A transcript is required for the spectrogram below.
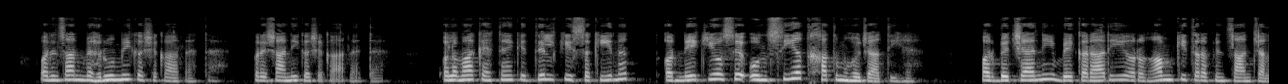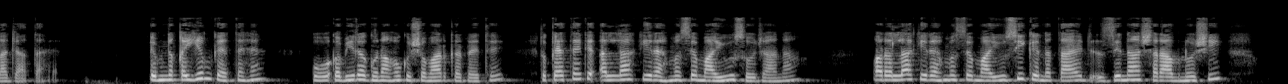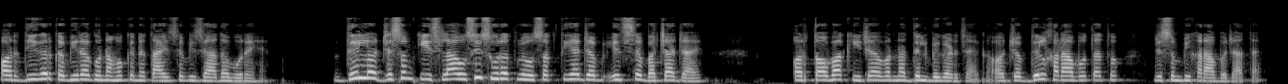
اور انسان محرومی کا شکار رہتا ہے، پریشانی کا شکار رہتا ہے۔ علماء کہتے ہیں کہ دل کی سکینت اور نیکیوں سے انسیت ختم ہو جاتی ہے اور بے چینی، بے قراری اور غم کی طرف انسان چلا جاتا ہے۔ ابن قیم کہتے ہیں، وہ کبیرہ گناہوں کو شمار کر رہے تھے، تو کہتے ہیں کہ اللہ کی رحمت سے مایوس ہو جانا اور اللہ کی رحمت سے مایوسی کے نتائج ذنا شراب نوشی اور دیگر کبیرہ گناہوں کے نتائج سے بھی زیادہ برے ہیں۔ دل اور جسم کی اصلاح اسی صورت میں ہو سکتی ہے جب اس سے بچا جائے اور توبہ کی جائے، ورنہ دل بگڑ جائے گا۔ اور جب دل خراب ہوتا ہے تو جسم بھی خراب ہو جاتا ہے۔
